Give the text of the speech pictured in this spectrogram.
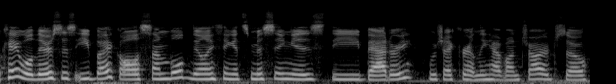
Okay, well there's this e-bike all assembled. The only thing it's missing is the battery, which I currently have on charge, so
